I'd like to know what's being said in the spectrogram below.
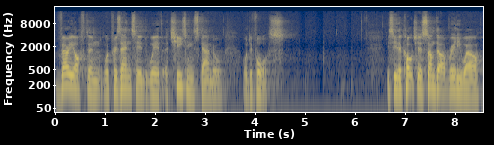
Very often, we're presented with a cheating scandal or divorce. You see, the culture has summed up really well.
